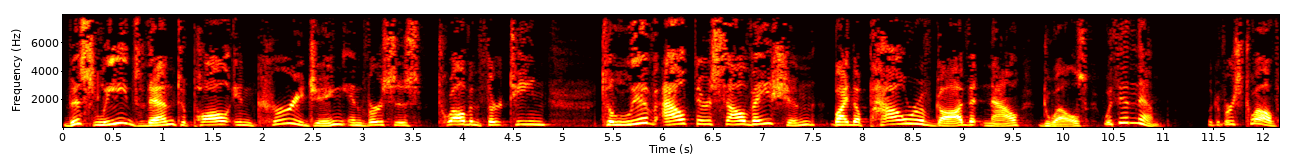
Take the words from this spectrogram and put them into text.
This leads then to Paul encouraging in verses 12 and 13 to live out their salvation by the power of God that now dwells within them. Look at verse 12.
